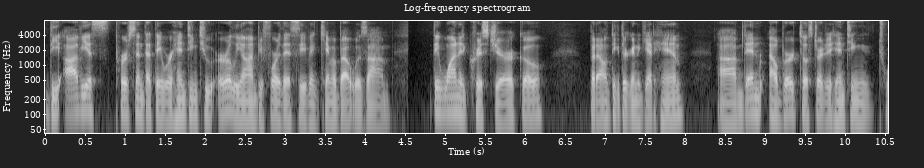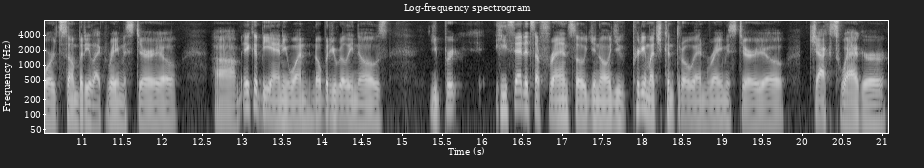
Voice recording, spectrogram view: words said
The obvious person that they were hinting to early on before this even came about was um, they wanted Chris Jericho, but I don't think they're going to get him. Um, then Alberto started hinting towards somebody like Rey Mysterio. Um, it could be anyone. Nobody really knows. You pre- he said it's a friend, so you know you pretty much can throw in Rey Mysterio, Jack Swagger.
